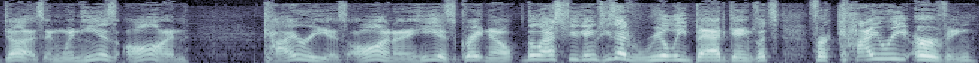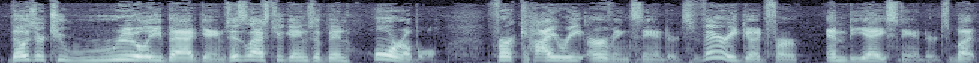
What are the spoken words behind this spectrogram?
does. And when he is on, Kyrie is on. and he is great. Now, the last few games, he's had really bad games. Let's for Kyrie Irving, those are two really bad games. His last two games have been horrible for Kyrie Irving standards. Very good for NBA standards, but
